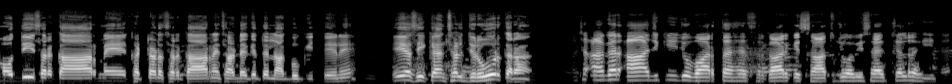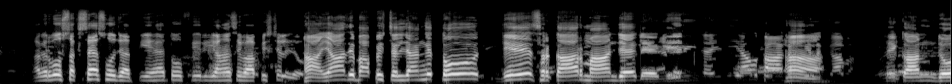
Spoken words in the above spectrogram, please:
ਮੋਦੀ ਸਰਕਾਰ ਨੇ ਖੱਟੜ ਸਰਕਾਰ ਨੇ ਸਾਡੇ ਕਿਤੇ ਲਾਗੂ ਕੀਤੇ ਨੇ ਇਹ ਅਸੀਂ ਕੈਨਸਲ ਜ਼ਰੂਰ ਕਰਾਂ अच्छा अगर आज की जो वार्ता है सरकार के साथ जो अभी शायद चल रही है अगर वो सक्सेस हो जाती है तो फिर यहाँ से वापस चले जाओ हाँ यहाँ से वापस चल जाएँगे तो ये सरकार मान जाएगी। हाँ। ठेकान जो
